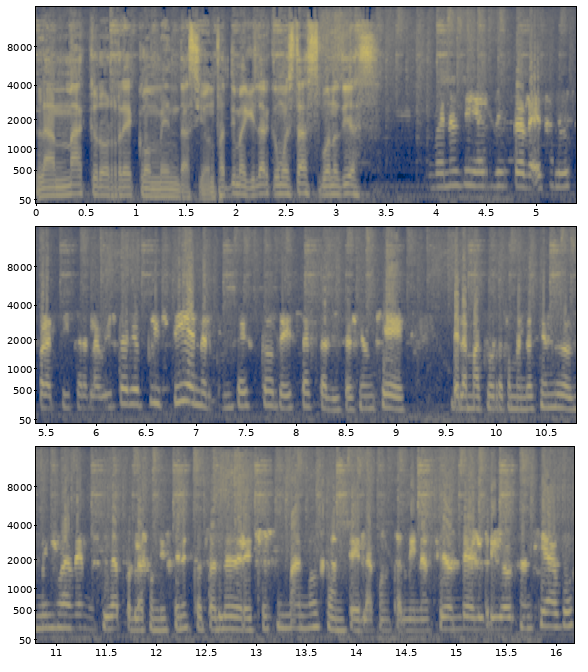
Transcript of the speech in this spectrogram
la macro recomendación. Fátima Aguilar, ¿cómo estás? Buenos días. Buenos días, Víctor. Saludos para ti, para la Victoria. Pues sí, en el contexto de esta actualización que de la macro recomendación de 2009 emitida por la Comisión Estatal de Derechos Humanos ante la contaminación del río Santiago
